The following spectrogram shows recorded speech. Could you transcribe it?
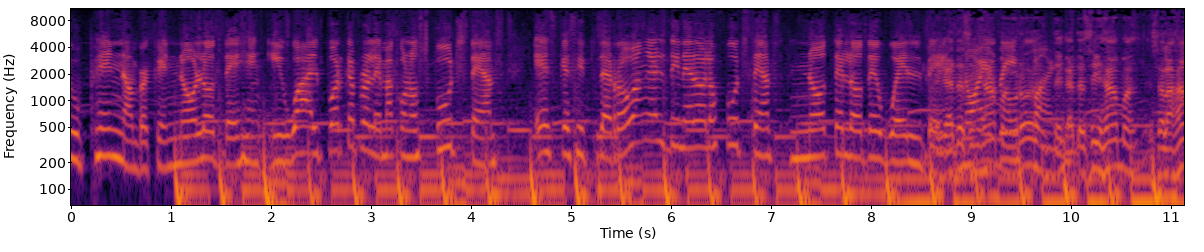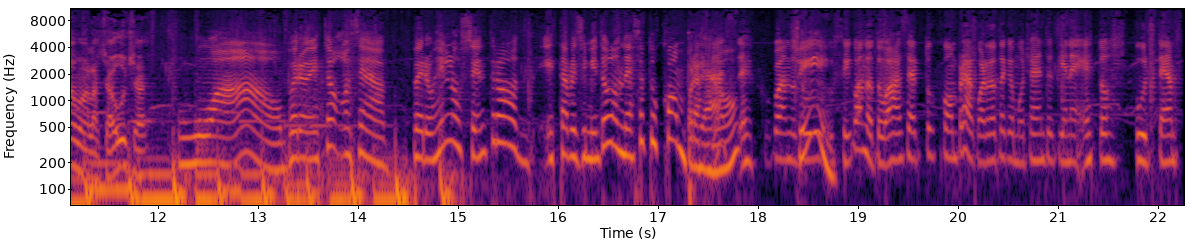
su PIN number, que no lo dejen igual, porque el problema con los food stamps es que si te roban el dinero de los food stamps, no te lo devuelven. quedaste No sin hay jama, bro. refund. Te quedaste sin jama. Esa es la jama, la chaucha. Wow, pero esto, o sea, pero es en los centros, establecimientos donde haces tus compras, Yes, ¿no? es cuando Sí. tú, sí, cuando tú vas a hacer tus compras, acuérdate que mucha gente tiene estos food stamps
